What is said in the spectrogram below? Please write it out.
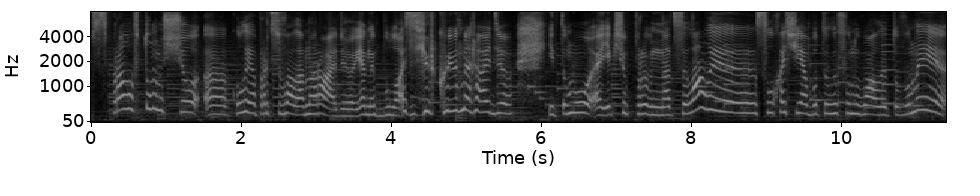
справа в тому, що коли я працювала на радіо, я не була зіркою на радіо. І тому, якщо надсилали слухачі або телефонували, то вони.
